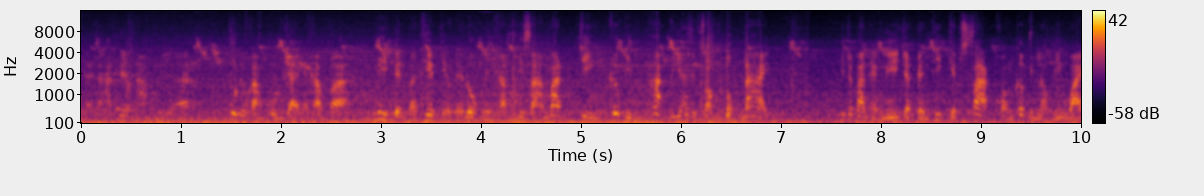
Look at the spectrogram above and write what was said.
แต่ทหารเวียดนามเหนือพูดด้วยความภูมิใจนะครับว่านี่เป็นประเทศเดียวในโลกนี้ครับที่สามารถยิงเครื่องบินภาค B-52 ตกได้พิพิธภัณฑ์แห่งนี้จะเป็นที่เก็บซากของเครื่องบินเหล่านี้ไว้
